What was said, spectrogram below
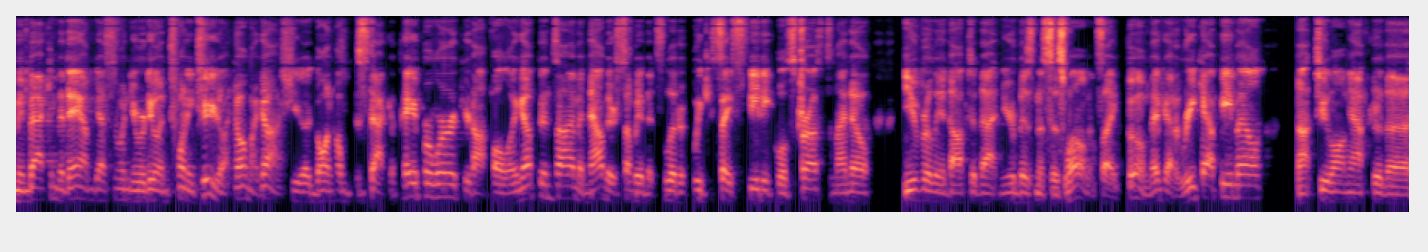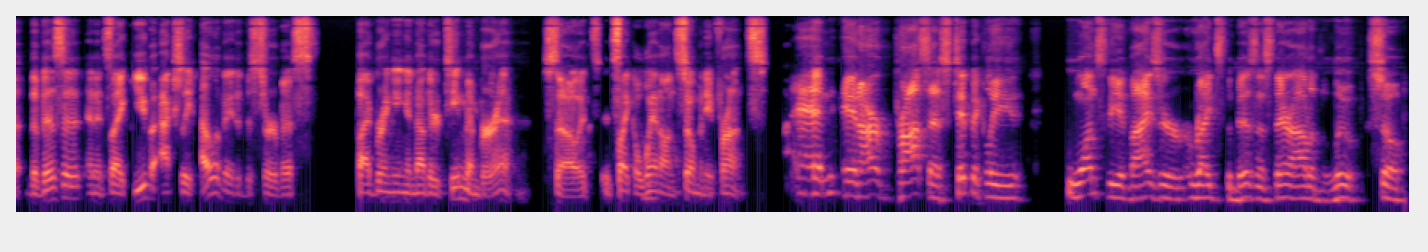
I mean, back in the day, I'm guessing when you were doing 22, you're like, oh my gosh, you're going home with a stack of paperwork. You're not following up in time. And now there's somebody that's literally, we could say speed equals trust. And I know you've really adopted that in your business as well. And it's like, boom, they've got a recap email not too long after the, the visit. And it's like, you've actually elevated the service by bringing another team member in. So it's, it's like a mm. win on so many fronts. And in our process, typically once the advisor writes the business, they're out of the loop. So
